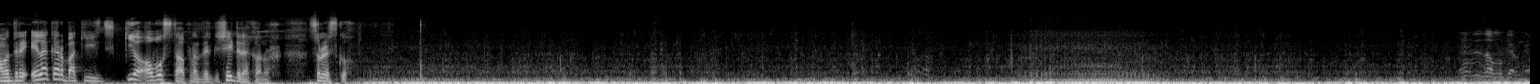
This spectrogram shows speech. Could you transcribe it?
আমাদের এলাকার বাকি কী অবস্থা আপনাদেরকে সেইটা দেখানোর। যাব কেমনে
